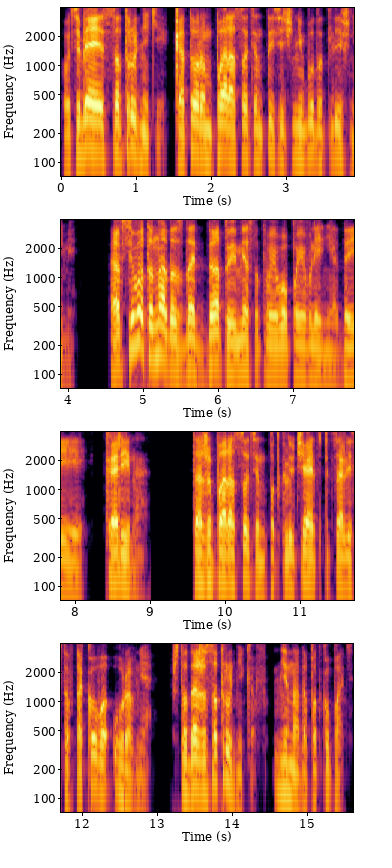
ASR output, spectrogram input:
«У тебя есть сотрудники, которым пара сотен тысяч не будут лишними. А всего-то надо сдать дату и место твоего появления, да и Карина. Та же пара сотен подключает специалистов такого уровня, что даже сотрудников не надо подкупать.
